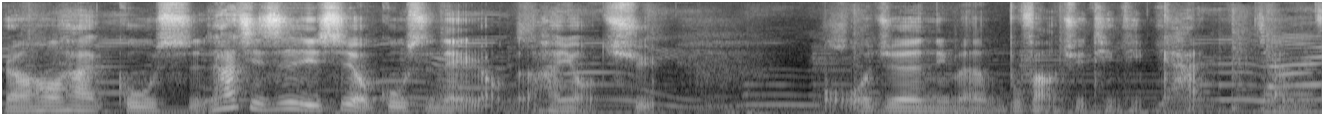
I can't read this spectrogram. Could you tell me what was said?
然后它的故事，它其实也是有故事内容的，很有趣。我觉得你们不妨去听听看，这样子。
